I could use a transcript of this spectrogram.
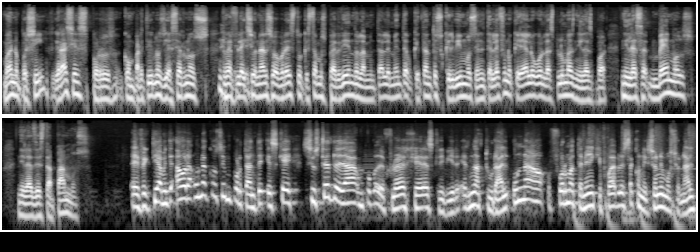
Bueno, pues sí, gracias por compartirnos y hacernos reflexionar sobre esto que estamos perdiendo, lamentablemente, porque tanto escribimos en el teléfono que ya luego las plumas ni las, ni las vemos, ni las destapamos. Efectivamente. Ahora, una cosa importante es que si usted le da un poco de flojera a escribir, es natural. Una forma también en que puede haber esta conexión emocional,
